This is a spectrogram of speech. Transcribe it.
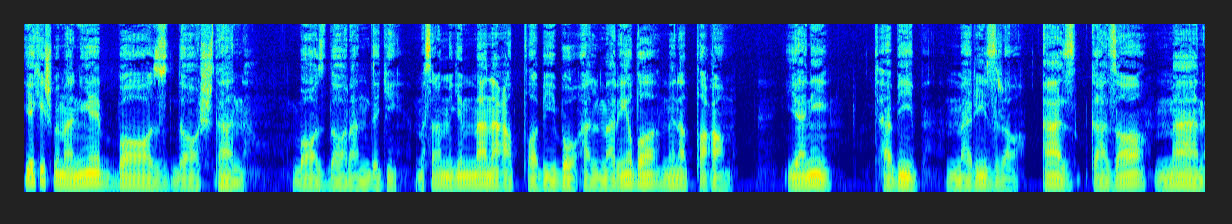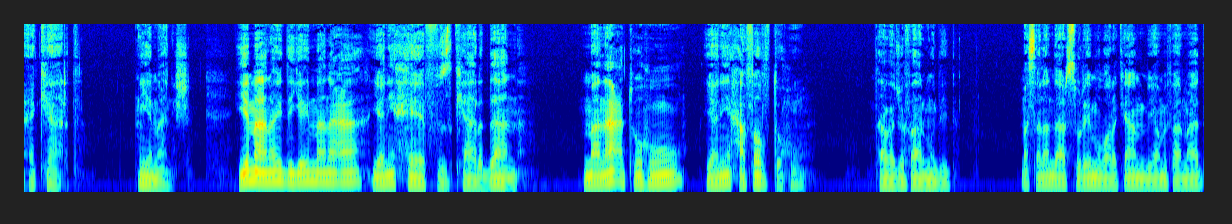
یکیش به معنی بازداشتن بازدارندگی. مثلا میگه منع الطبیب المریض من الطعام. یعنی طبیب مریض را از غذا منع کرد. یه معنیش. یه معنای دیگه منع یعنی حفظ کردن. منعته یعنی حفظته. توجه فرمودید. مثلا در سوره مبارکه هم بیا میفرماد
